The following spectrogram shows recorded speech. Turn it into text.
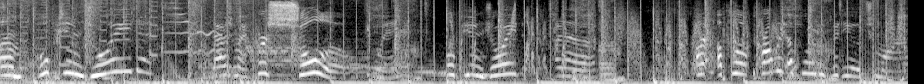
Um, hope you enjoyed. That was my first solo win. Hope you enjoyed. Uh, I upload probably upload a video tomorrow.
